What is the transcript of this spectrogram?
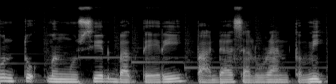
untuk mengusir bakteri pada saluran kemih.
